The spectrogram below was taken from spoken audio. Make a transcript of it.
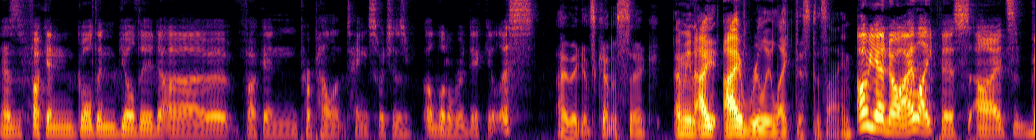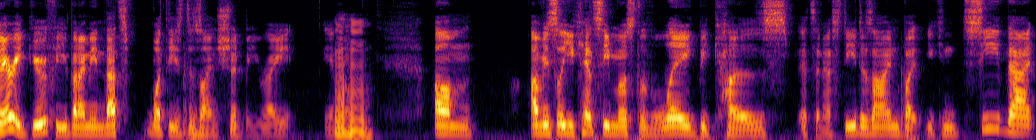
It has fucking golden gilded uh fucking propellant tanks, which is a little ridiculous. I think it's kind of sick. I mean, I I really like this design. Oh yeah, no, I like this. Uh it's very goofy, but I mean that's what these designs should be, right? You know. Mhm. Um obviously you can't see most of the leg because it's an SD design, but you can see that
